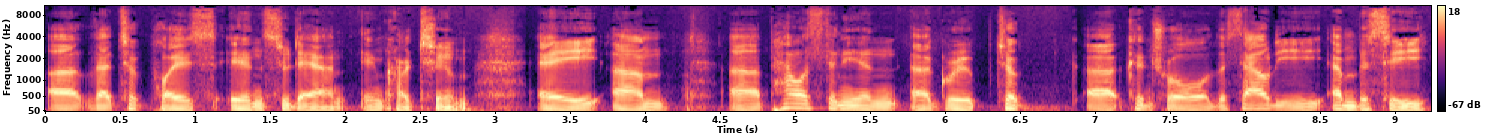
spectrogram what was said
uh, that took place in Sudan, in Khartoum. A, um, a Palestinian uh, group took uh, control the Saudi embassy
